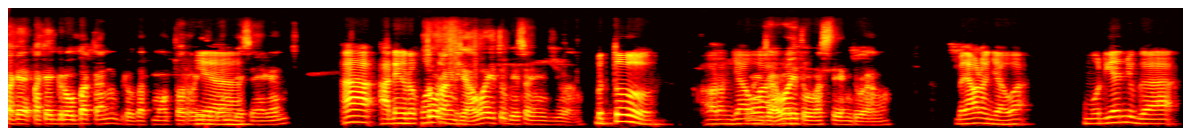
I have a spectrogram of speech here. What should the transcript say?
pakai pakai gerobak kan, gerobak motor gitu kan Iya. biasanya kan. Ah, ada yang Itu dokumen orang Jawa itu biasanya yang jual. Betul. Orang Jawa. Orang Jawa itu pasti yang jual. Banyak orang Jawa. Kemudian juga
